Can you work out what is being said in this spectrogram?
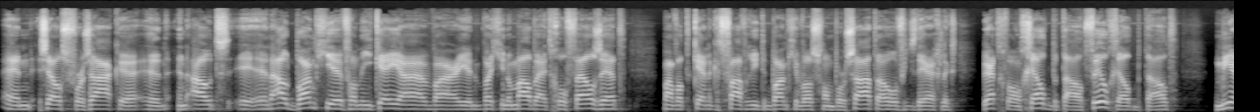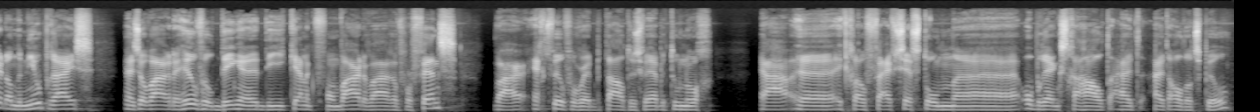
En zelfs voor zaken een, een, oud, een oud bankje van Ikea, waar je, wat je normaal bij het grofvuil zet. Maar wat kennelijk het favoriete bankje was van Borsato of iets dergelijks. Werd gewoon geld betaald, veel geld betaald. Meer dan de nieuwprijs. En zo waren er heel veel dingen die kennelijk van waarde waren voor fans. Waar echt veel voor werd betaald. Dus we hebben toen nog, ja, eh, ik geloof vijf, zes ton eh, opbrengst gehaald uit, uit al dat spul.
